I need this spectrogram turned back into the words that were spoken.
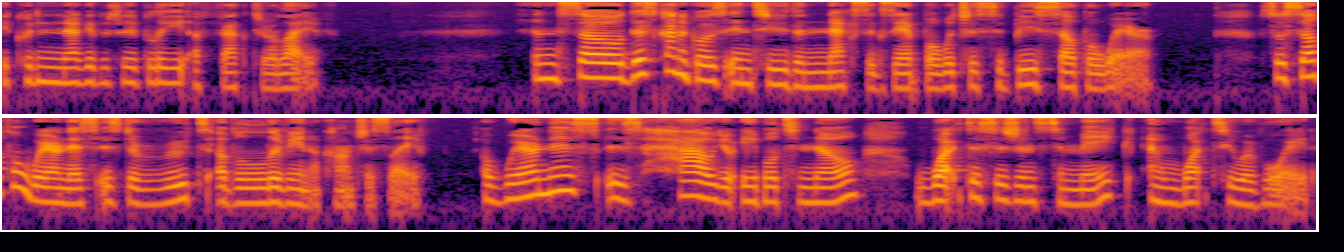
it could negatively affect your life. And so this kind of goes into the next example, which is to be self aware. So, self awareness is the root of living a conscious life. Awareness is how you're able to know what decisions to make and what to avoid.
